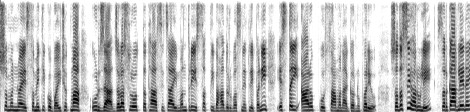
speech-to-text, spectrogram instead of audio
समन्वय समितिको बैठकमा ऊर्जा जलस्रोत तथा सिंचाई मन्त्री शक्ति बहादुर बस्नेतले पनि यस्तै आरोपको सामना गर्नु पर्यो सदस्यहरूले सरकारले नै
